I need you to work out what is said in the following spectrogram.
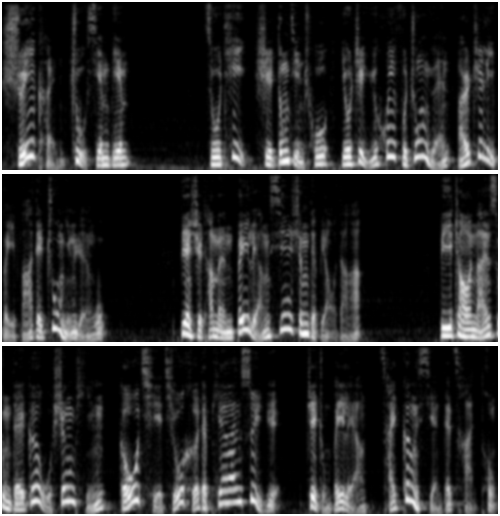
谁肯助先边？祖逖是东晋初有志于恢复中原而致力北伐的著名人物，便是他们悲凉心声的表达。比照南宋的歌舞升平、苟且求和的偏安岁月，这种悲凉才更显得惨痛。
